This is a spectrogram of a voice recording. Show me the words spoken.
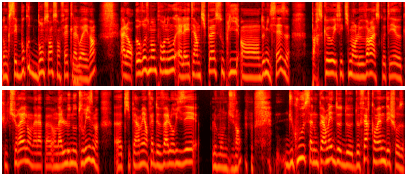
Donc c'est beaucoup de bon sens en fait la mmh. loi E20. Alors heureusement pour nous, elle a été un petit peu assouplie en 2016 parce que effectivement le vin a ce côté euh, culturel, on a la, on a le no-tourisme euh, qui permet en fait de valoriser le monde du vin. Du coup, ça nous permet de, de, de faire quand même des choses.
